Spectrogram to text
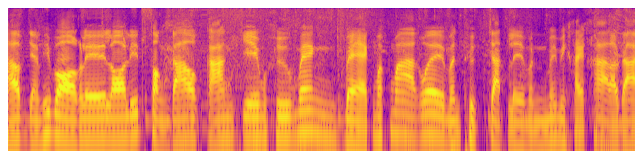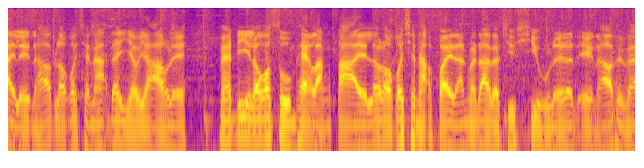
นะครับ อย่างที่บอกเลยลอริสสองดาวกลางเกมคือแม่งแบกมากๆเว้ยมันถึกจัดเลยมันไม่มีใครฆ่าเราได้เลยนะครับ เราก็ชนะได้ยาวๆเลยแมดดี้เราก็ซูมแพงหลังตาย แล้วเราก็ชนะไฟนั้นมาได้แบบชิวๆเลยนั่นเองนะครับเห็นไหม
